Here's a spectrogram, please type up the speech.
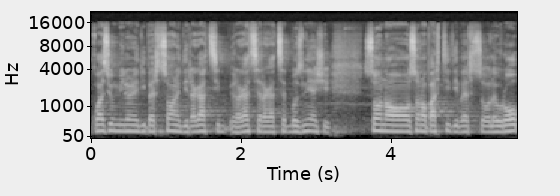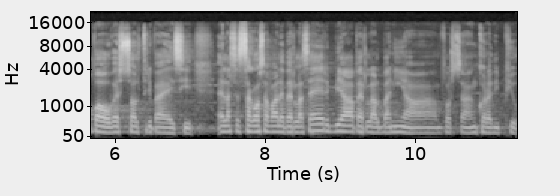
quasi un milione di persone, di ragazzi, ragazzi e ragazze bosniaci, sono, sono, partiti verso l'Europa o verso altri paesi. E la stessa cosa vale per la Serbia, per l'Albania, forse ancora di più.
